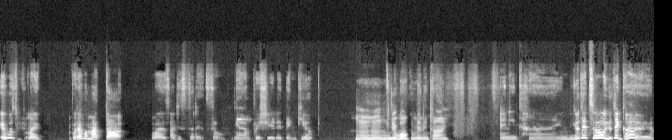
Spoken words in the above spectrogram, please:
it was like, whatever my thought was, I just said it. So yeah, I appreciate it. Thank you. Mm-hmm. You're welcome anytime. Anytime. You did too. You did good.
